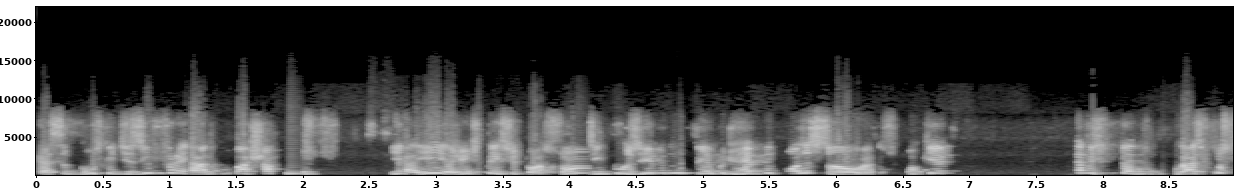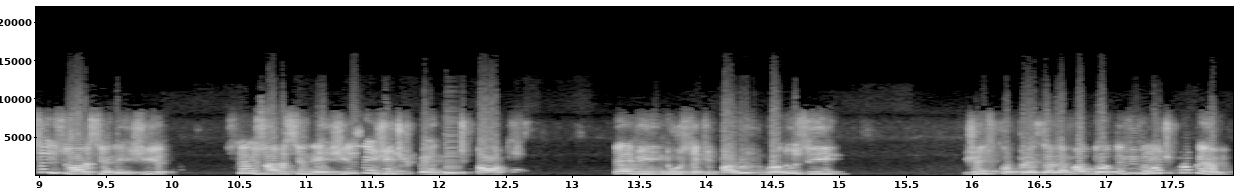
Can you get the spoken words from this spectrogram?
Essa busca desenfreada por baixar custos. E aí a gente tem situações, inclusive no tempo de recomposição, Anderson, porque teve lugares que ficou seis horas sem energia. Seis horas sem energia, tem gente que perdeu estoque, teve indústria que parou de produzir, gente ficou presa em elevador, teve um monte de problema.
